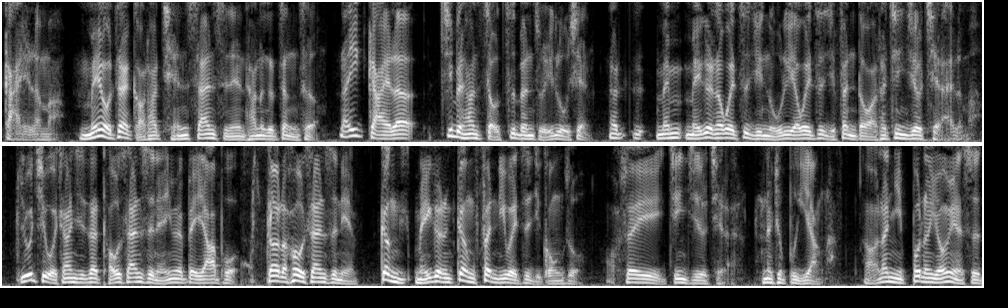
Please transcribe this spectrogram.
改了嘛，没有再搞他前三十年他那个政策。那一改了，基本上走资本主义路线。那每每个人都为自己努力啊，为自己奋斗啊，他经济就起来了嘛。尤其我相信，在头三十年因为被压迫，到了后三十年，更每个人更奋力为自己工作哦，所以经济就起来了。那就不一样了，哦，那你不能永远是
